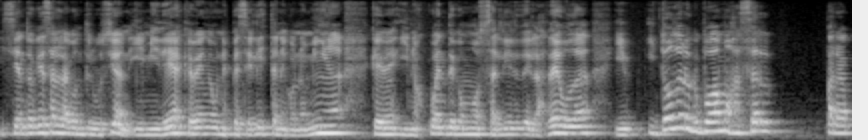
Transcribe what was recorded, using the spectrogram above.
Y siento que esa es la contribución. Y mi idea es que venga un especialista en economía que, y nos cuente cómo salir de las deudas y, y todo lo que podamos hacer para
